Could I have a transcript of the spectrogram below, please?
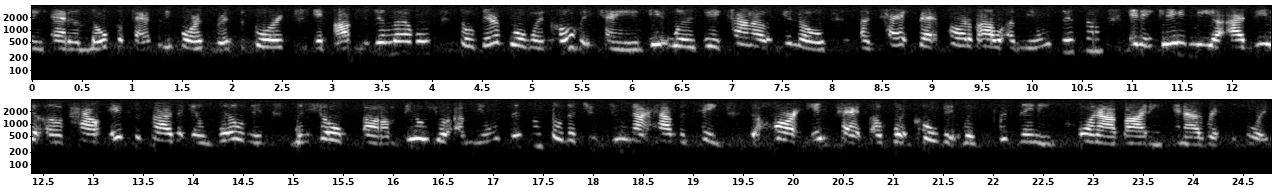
functioning at a low capacity for its respiratory and oxygen levels. So therefore, when COVID came, it was, it kind of, you know, attacked that part of our immune system, and it gave me an idea of how exercising and wellness would help um, build your immune system so that you do not have to take the hard impact of what COVID was presenting on our bodies and our respiratory.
